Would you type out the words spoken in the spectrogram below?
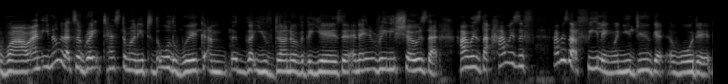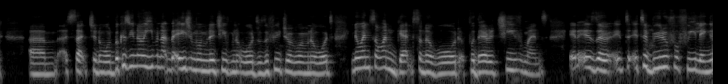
Wow. And you know, that's a great testimony to the, all the work and th- that you've done over the years. And it really shows that how is that, how is if, how is that feeling when you do get awarded um, such an award because you know even at the Asian Women Achievement Awards or the Future of Women Awards, you know when someone gets an award for their achievements, it is a it's it's a beautiful feeling.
